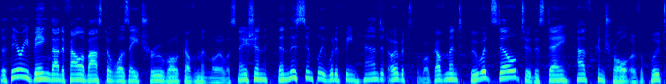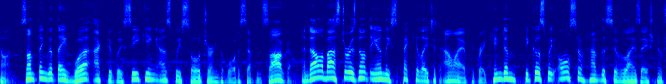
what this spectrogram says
The theory being that if Alabasta was a true world government loyalist nation, then this simply would have been handed over to the world government, who would still, to this day, have control over Pluton, something that they were actively seeking as we saw during the Water 7 saga. And Alabasta is not the only speculated ally of the Great Kingdom, because we also have the civilization of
